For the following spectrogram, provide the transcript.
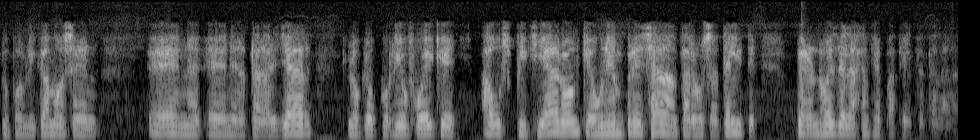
Lo publicamos en, en, en Atalayar. Lo que ocurrió fue que auspiciaron que una empresa lanzara un satélite, pero no es de la Agencia Espacial Catalana.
